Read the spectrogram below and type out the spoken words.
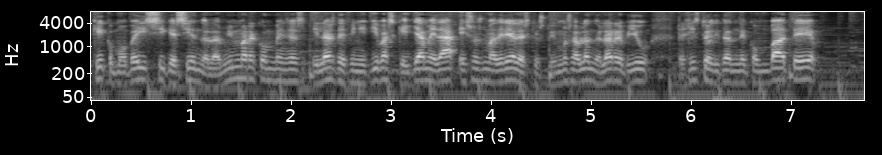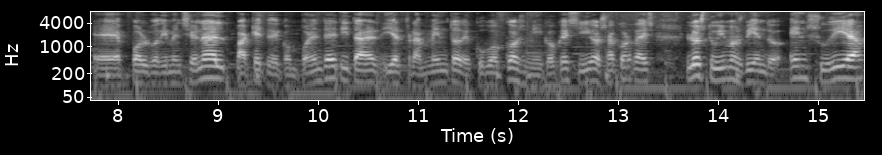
que como veis sigue siendo las mismas recompensas y las definitivas que ya me da esos materiales que estuvimos hablando en la review Registro de titán de combate, eh, polvo dimensional, paquete de componente de titán y el fragmento de cubo cósmico, que si os acordáis lo estuvimos viendo en su día,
